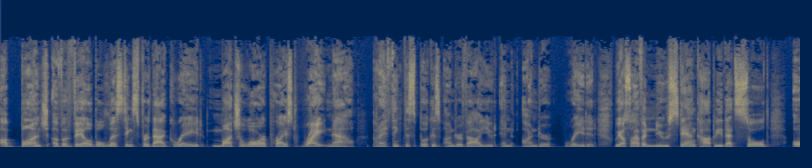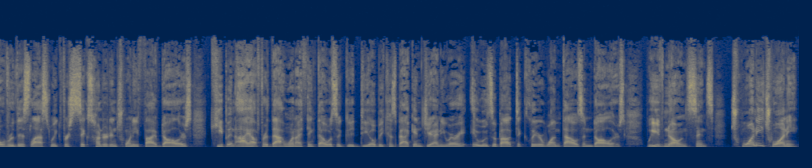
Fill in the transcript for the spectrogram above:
a bunch of available listings for that grade, much lower priced right now but I think this book is undervalued and underrated. We also have a newsstand copy that sold over this last week for $625. Keep an eye out for that one. I think that was a good deal because back in January, it was about to clear $1,000. We've known since 2020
